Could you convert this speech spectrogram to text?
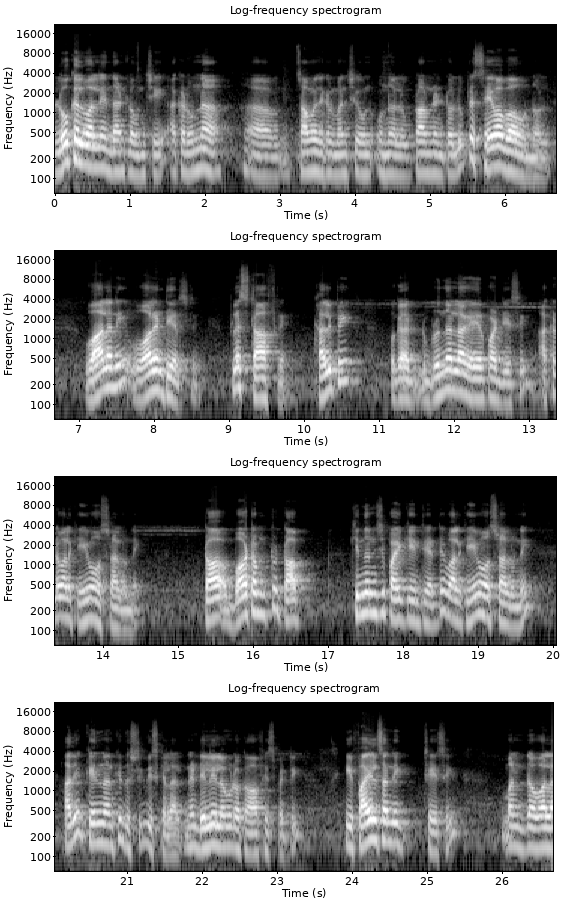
లోకల్ వాళ్ళని దాంట్లో ఉంచి అక్కడ ఉన్న సామాజిక మనిషి ఉన్న ఉన్నోళ్ళు ప్రామినెంట్ వాళ్ళు ప్లస్ సేవాభావం ఉన్నోళ్ళు వాళ్ళని వాలంటీర్స్ని ప్లస్ స్టాఫ్ని కలిపి ఒక బృందంలాగా ఏర్పాటు చేసి అక్కడ వాళ్ళకి ఏం అవసరాలు ఉన్నాయి? టాప్ బాటమ్ టు టాప్ కింద నుంచి పైకి ఏంటి అంటే వాళ్ళకి ఏం అవసరాలు ఉన్నాయి? అది కేంద్రానికి దృష్టికి తీసుకెళ్ళాలి. నేను ఢిల్లీలో కూడా ఒక ఆఫీస్ పెట్టి ఈ ఫైల్స్ అన్నీ చేసి మన వాళ్ళ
